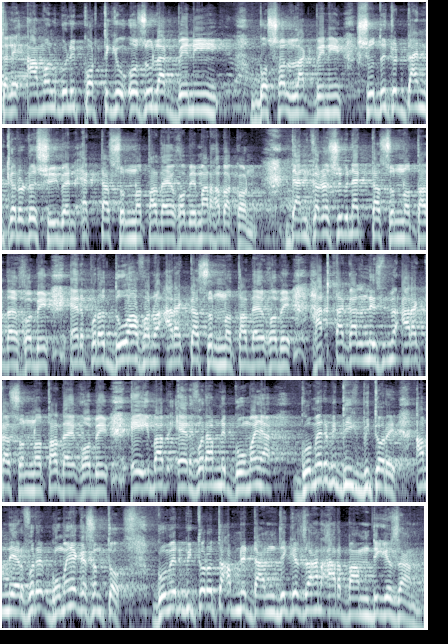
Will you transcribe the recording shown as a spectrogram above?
তাহলে আমলগুলি করতে গিয়ে অজু লাগবে নি, গোসল লাগবে নি। শুধু একটু ডান কারোটে শুইবেন, একটা শূন্যত আদায় হবে মার হাবাকন ডান কারোটে শুইবেন, একটা শূন্যত আদায় হবে। এরপরে দোয়া ফানো আরেকটা শূন্যত আদায় হবে। হাতটা গাল নিয়েছিলেন আরেকটা শূন্যত আদায় হবে। এইভাবে এরপরে আপনি ঘুমাইয়া, ঘুমের দিক ভিতরে আপনি এরপরে ঘুমাইয়া গেছেন তো? ঘুমের ভিতরে তো আপনি ডান দিকে যান আর বাম দিকে যান।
